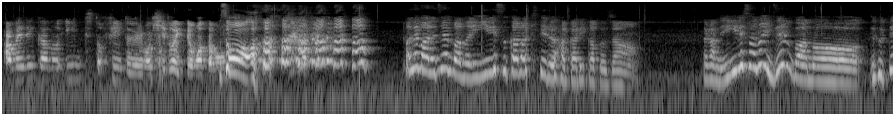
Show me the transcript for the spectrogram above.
アメリカのインチとフィートよりもひどいって思ったもん。そう あでもあれ全部あのイギリスから来てる測り方じゃん。だからね、イギリスは何？全部あの、不定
